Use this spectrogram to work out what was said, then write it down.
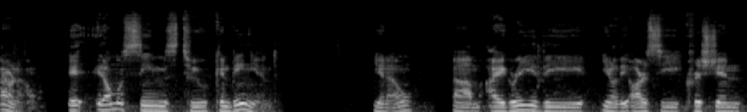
I don't know. It it almost seems too convenient you know um, i agree the you know the rc christian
